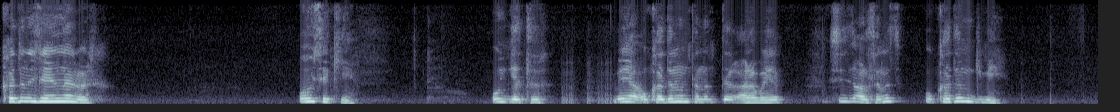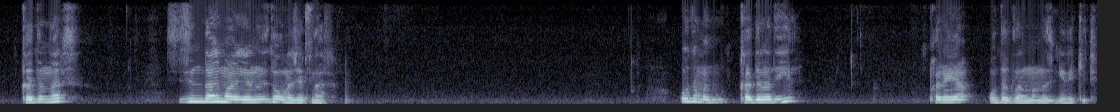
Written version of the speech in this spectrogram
kadın izleyenler var. Oysa ki o yatı veya o kadının tanıttığı arabayı siz alsanız o kadın gibi kadınlar sizin daima yanınızda olacaklar. O zaman kadına değil paraya odaklanmanız gerekir.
